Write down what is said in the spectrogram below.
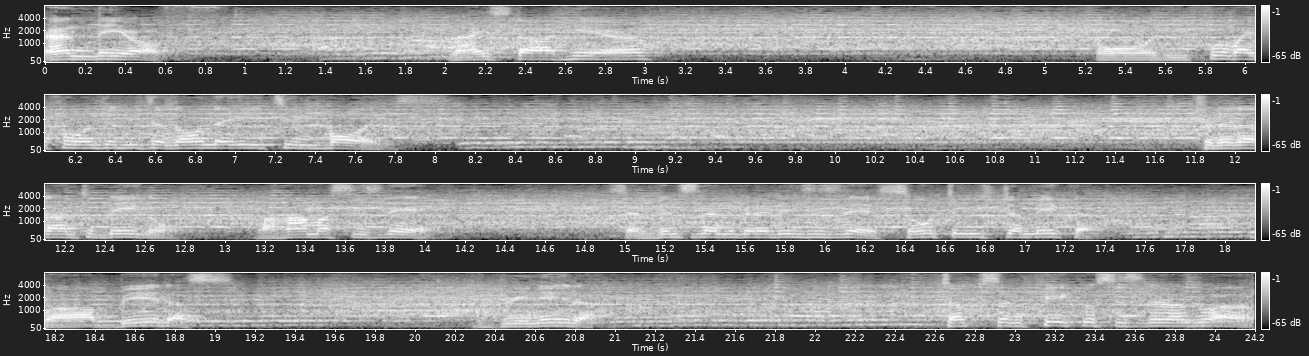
And they're off. Nice start here for the 4x400 meters under 18 boys. Trinidad and Tobago, Bahamas is there. St. Vincent and the Grenadines is there. So too is Jamaica, Barbados, Grenada. Turks and Caicos is there as well.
